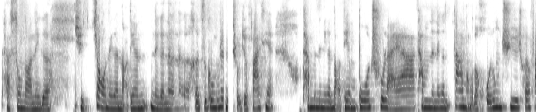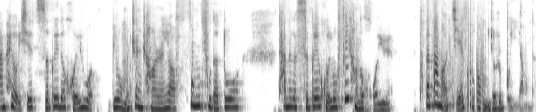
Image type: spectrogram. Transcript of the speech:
他送到那个去照那个脑电那个那那个核磁共振的时候，就发现他们的那个脑电波出来啊，他们的那个大脑的活动区域出来，发现他有一些慈悲的回路，比我们正常人要丰富的多。他那个慈悲回路非常的活跃，他的大脑结构跟我们就是不一样的，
